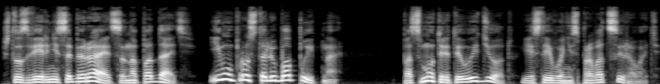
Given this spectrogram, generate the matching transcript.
что зверь не собирается нападать, ему просто любопытно. Посмотрит и уйдет, если его не спровоцировать.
